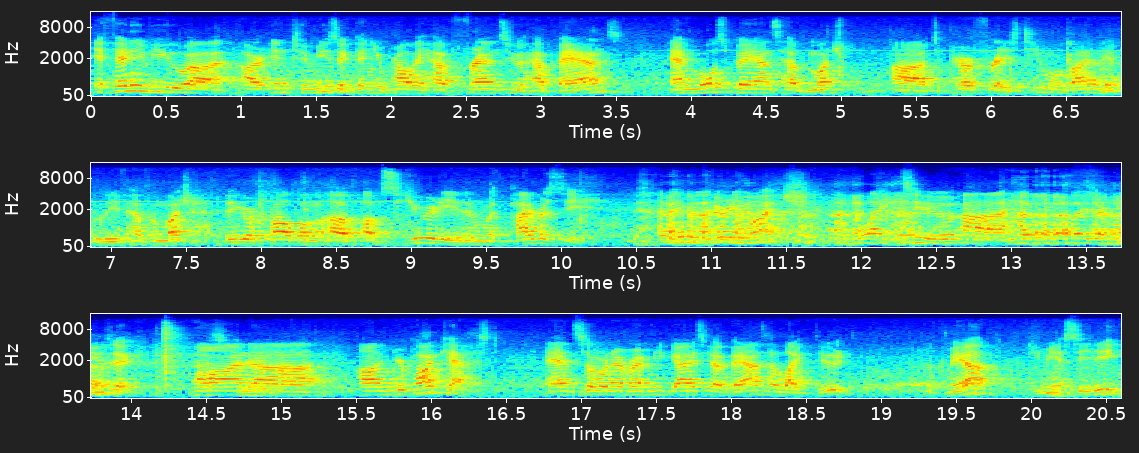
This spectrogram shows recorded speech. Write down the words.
if any of you uh, are into music, then you probably have friends who have bands, and most bands have much uh, to paraphrase Tim O'Reilly, I believe, have a much bigger problem of obscurity than with piracy. And they would very much like to uh, have you play their music on, uh, on your podcast. And so whenever I meet guys who have bands, I'm like, dude, hook me up. Give me a CD.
